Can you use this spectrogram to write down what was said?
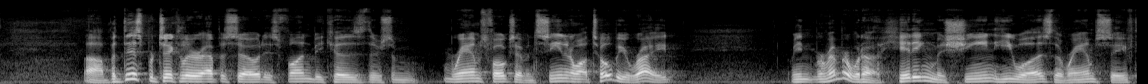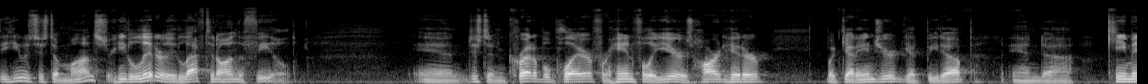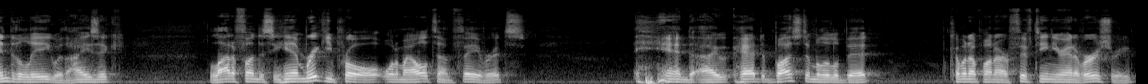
Uh, but this particular episode is fun because there's some Rams folks I haven't seen in a while. Toby Wright. I mean, remember what a hitting machine he was, the Rams safety? He was just a monster. He literally left it on the field. And just an incredible player for a handful of years, hard hitter, but got injured, got beat up, and uh, Came into the league with Isaac. A lot of fun to see him. Ricky Proehl, one of my all time favorites. And I had to bust him a little bit coming up on our 15 year anniversary.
